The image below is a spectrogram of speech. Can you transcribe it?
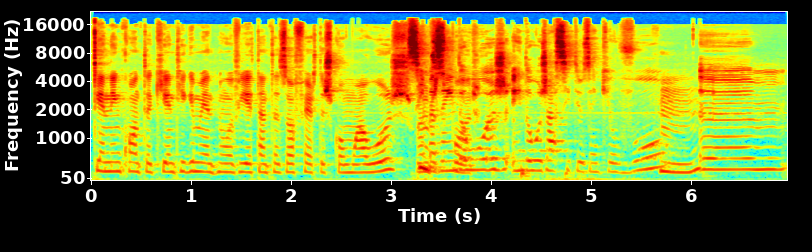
tendo em conta que antigamente não havia tantas ofertas como há hoje. Sim, mas ainda hoje, ainda hoje há sítios em que eu vou hum. um,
